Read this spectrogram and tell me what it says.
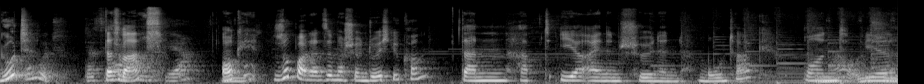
Gut, ja, gut. Das, das war's. Ja. Okay, super, dann sind wir schön durchgekommen. Dann habt ihr einen schönen Montag und, genau, und wir,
